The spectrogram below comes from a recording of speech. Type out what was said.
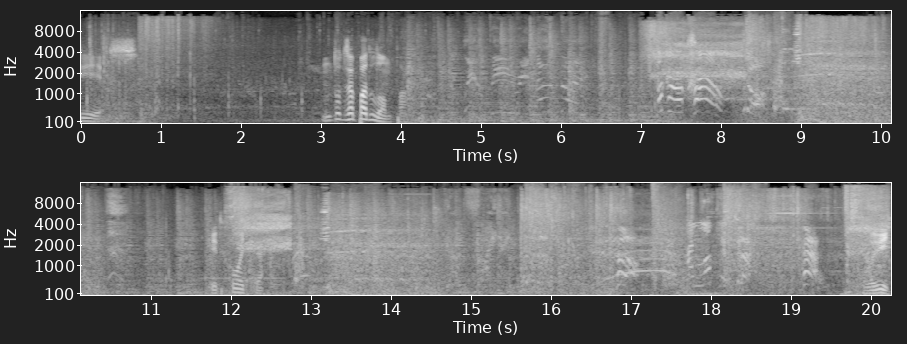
Текс. Ну тут западлом пахне. Підходьте. Ловіть.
